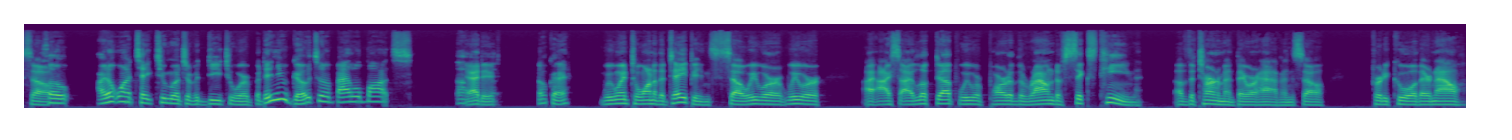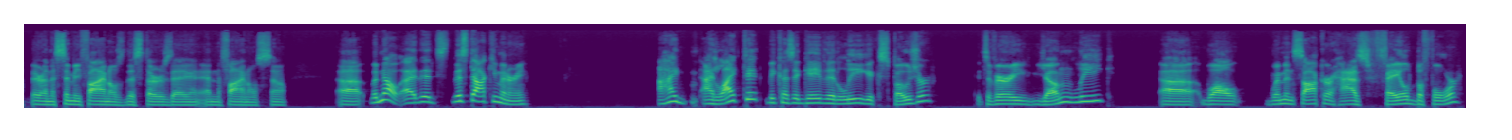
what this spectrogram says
So, So I don't want to take too much of a detour, but didn't you go to a BattleBots? yeah, I did. Okay. we went to one of the tapings. So we were we were I, I I looked up. We were part of the round of 16 of the tournament they were having. So pretty cool. They're now they're in the semifinals this Thursday and the finals. So, uh, but no, it's this documentary. I I liked it because it gave the league exposure. It's a very young league, uh, while women's soccer has failed before,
